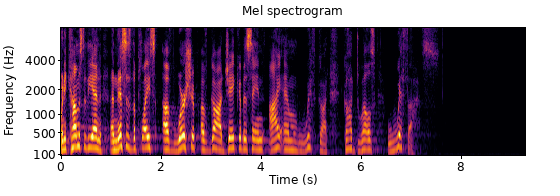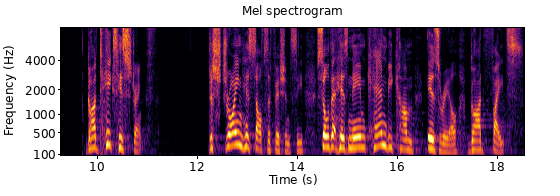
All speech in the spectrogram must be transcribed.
When he comes to the end, and this is the place of worship of God, Jacob is saying, I am with God. God dwells with us. God takes his strength, destroying his self sufficiency, so that his name can become Israel. God fights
